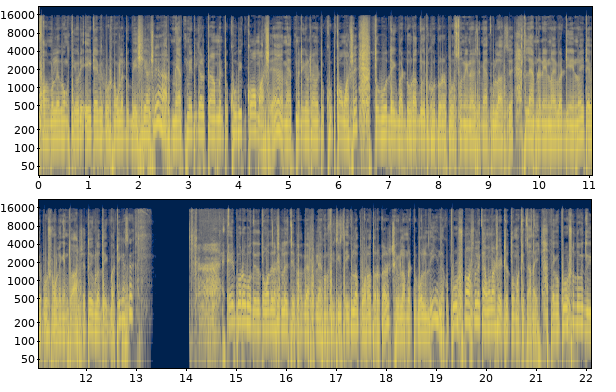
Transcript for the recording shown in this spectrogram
ফর্মুলা এবং থিওরি এই টাইপের প্রশ্নগুলো একটু বেশি আসে আর ম্যাথমেটিক্যাল টার্ম একটু খুবই কম আসে হ্যাঁ? ম্যাথমেটিক্যাল টার্ম একটু খুব কম আসে। তবুও দেখবা ডোরা দৈর্ঘ্য, ডোরার প্রশ্ন নির্ণয় যে ম্যাথগুলো আছে ল্যামডা নির্ণয় বা ডি নির্ণয় এই টাইপের প্রশ্নগুলো কিন্তু আসে। তো এগুলো দেখবা, ঠিক আছে? এর পরবর্তীতে তোমাদের আসলে যেভাবে আসলে এখন ফিজিক্স এইগুলো পড়া দরকার, সেগুলো আমরা একটু বলে দিই। দেখো, প্রশ্ন আসলে কেমন আসে এটা তোমাকে জানাই। দেখো, প্রশ্ন তুমি দুই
